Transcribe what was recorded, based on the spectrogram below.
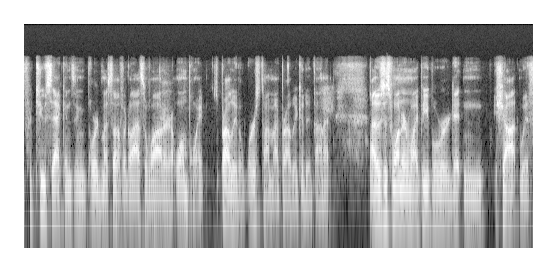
for two seconds and poured myself a glass of water at one point. It's probably the worst time I probably could have done it. I was just wondering why people were getting shot with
